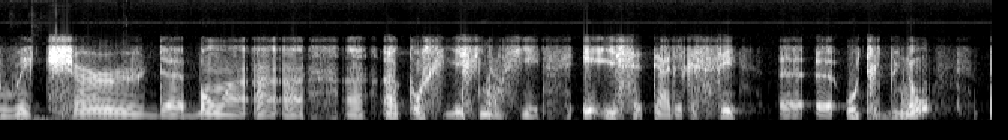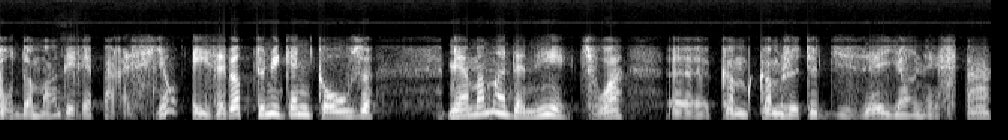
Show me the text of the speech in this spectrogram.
Richard, euh, bon, un, un- un- un conseiller financier. Et il s'était adressé euh, euh, aux tribunaux pour demander réparation et ils avaient obtenu gain de cause. Mais à un moment donné, tu vois, euh, comme, comme je te disais il y a un instant,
